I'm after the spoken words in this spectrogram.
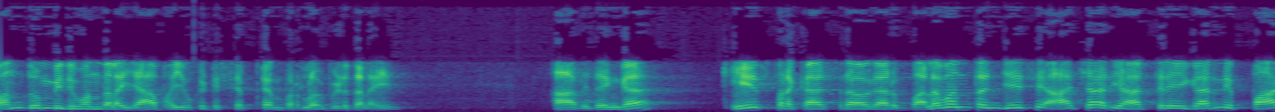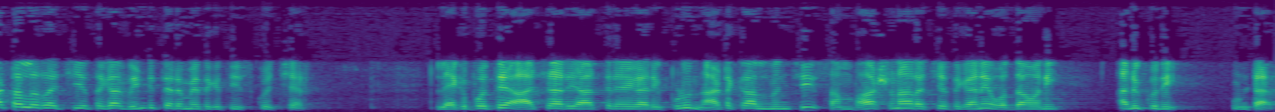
పంతొమ్మిది వందల యాభై ఒకటి సెప్టెంబర్లో విడుదలైంది. ఆ విధంగా కెఎస్ ప్రకాశ్రావు గారు బలవంతం చేసి ఆచార్య ఆత్రేయ గారిని పాటల రచయితగా వెండి తెర మీదకి తీసుకొచ్చారు. లేకపోతే ఆచార్య ఆత్రేయ గారు ఇప్పుడు నాటకాల నుంచి సంభాషణ రచయితగానే వద్దామని అనుకుని ఉంటారు.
